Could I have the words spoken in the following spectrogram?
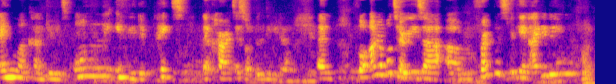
Anyone can do it, only if you depict the characters of the leader. And for Honorable Teresa, um, frankly speaking, I didn't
